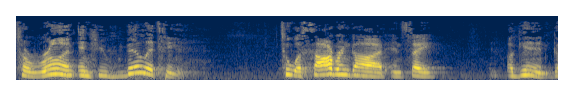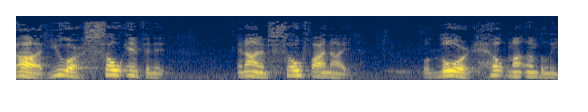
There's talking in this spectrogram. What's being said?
to run in humility to a sovereign God and say, again, God, you are so infinite and I am so finite. But Lord, help my unbelief.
